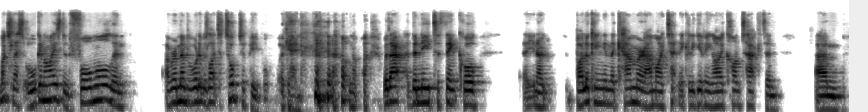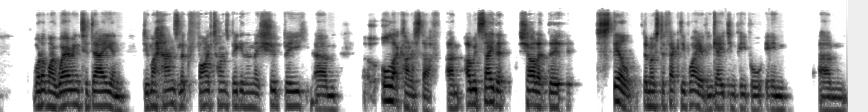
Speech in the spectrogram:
much less organized and formal and I remember what it was like to talk to people again without the need to think, well, you know, by looking in the camera, am I technically giving eye contact? And um, what am I wearing today? And do my hands look five times bigger than they should be? Um, all that kind of stuff. Um, I would say that Charlotte, the still the most effective way of engaging people in um,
